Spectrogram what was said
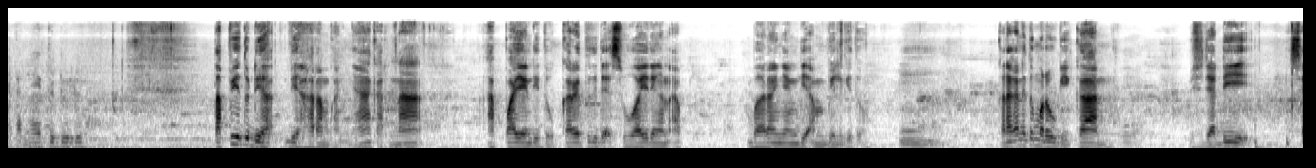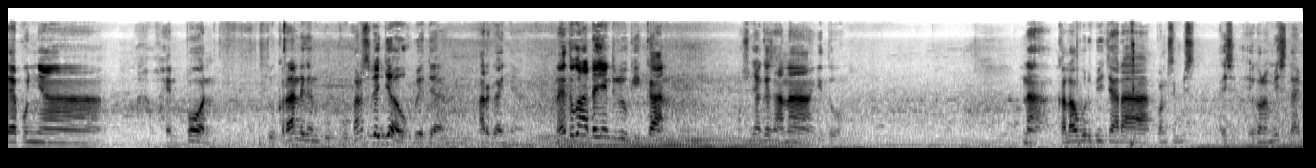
katanya itu dulu tapi itu dia diharamkannya karena apa yang ditukar itu tidak sesuai dengan ap- barang yang diambil gitu. Hmm. karena kan itu merugikan. Bisa jadi saya punya handphone tukeran dengan buku kan sudah jauh beda harganya. Nah itu kan ada yang dirugikan maksudnya ke sana gitu. Nah kalau berbicara konsep is- is- ekonomi Islam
